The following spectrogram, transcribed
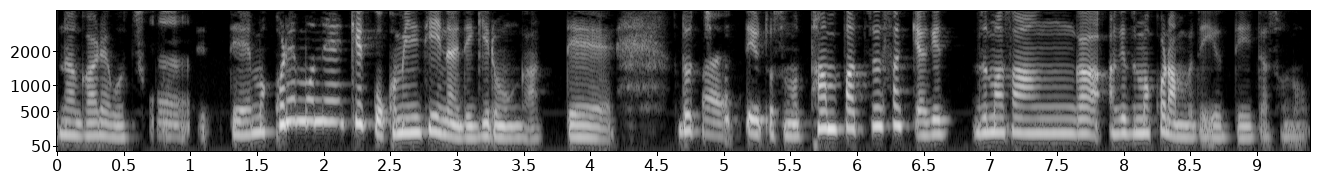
流れを作ってて、まあこれもね、結構コミュニティ内で議論があって、どっちかっていうとその単発、さっきあげずまさんが、あげずまコラムで言っていたその、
